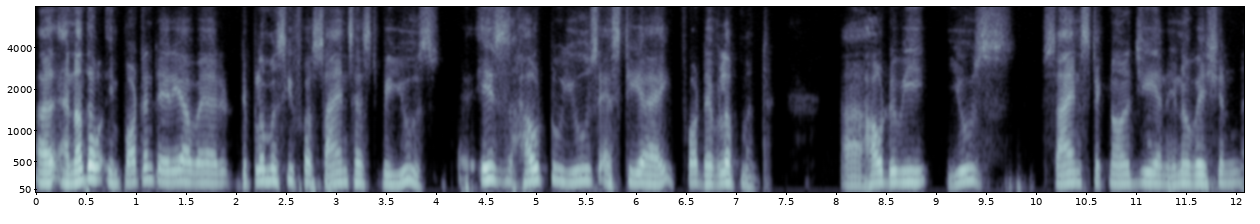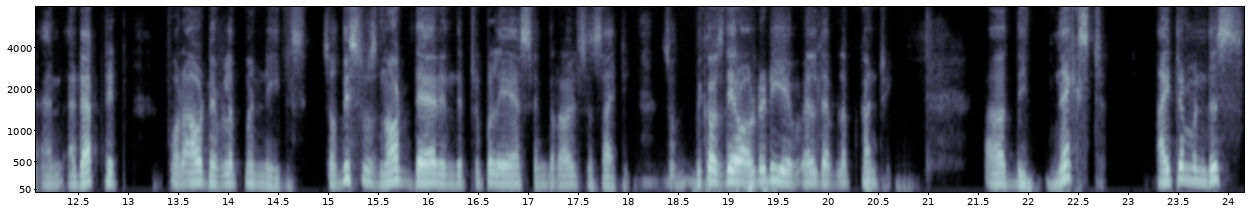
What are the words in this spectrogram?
Uh, another important area where diplomacy for science has to be used is how to use STI for development. Uh, how do we use science, technology, and innovation and adapt it for our development needs? So this was not there in the AAAS and the Royal Society. So because they're already a well-developed country. Uh, the next item in this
